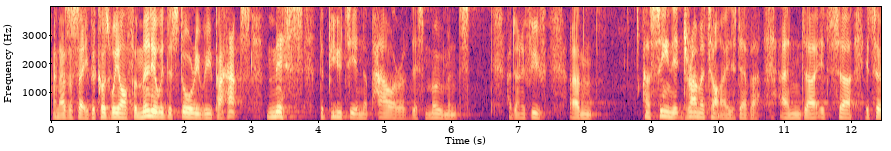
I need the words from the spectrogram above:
And as I say, because we are familiar with the story, we perhaps miss the beauty and the power of this moment. I don't know if you've um, seen it dramatized ever, and uh, it's, uh, it's, a,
